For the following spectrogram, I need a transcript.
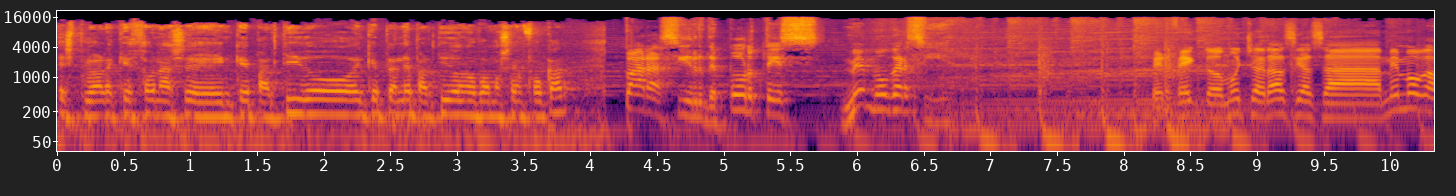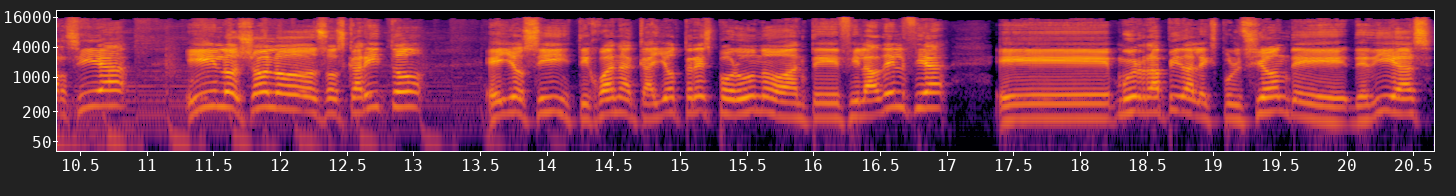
explorar qué zonas, eh, en qué partido, en qué plan de partido nos vamos a enfocar. Para Sir Deportes, Memo García. Perfecto, muchas gracias a Memo García y los Cholos, Oscarito. Ellos sí, Tijuana cayó 3 por 1 ante Filadelfia. Eh, muy rápida la expulsión de, de Díaz,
